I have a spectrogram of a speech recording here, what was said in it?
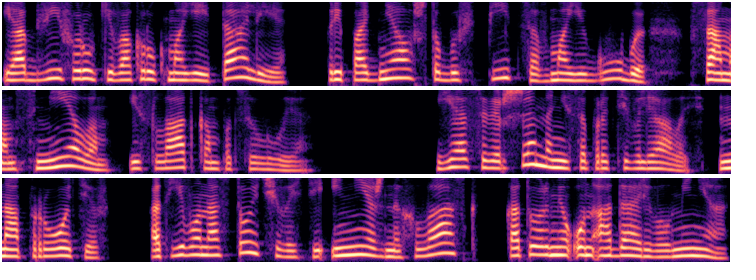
и, обвив руки вокруг моей талии, приподнял, чтобы впиться в мои губы в самом смелом и сладком поцелуе. Я совершенно не сопротивлялась, напротив, от его настойчивости и нежных ласк, которыми он одаривал меня,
